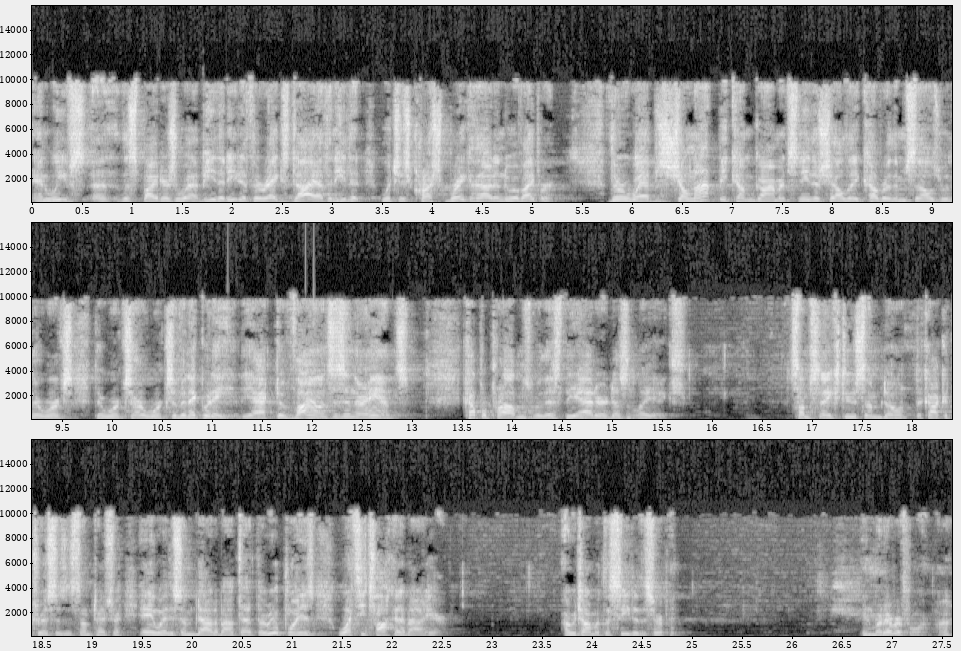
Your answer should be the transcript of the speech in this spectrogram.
and weaves uh, the spider's web. He that eateth their eggs dieth, and he that which is crushed breaketh out into a viper. Their webs shall not become garments, neither shall they cover themselves with their works. Their works are works of iniquity. The act of violence is in their hands. A couple problems with this. The adder doesn't lay eggs. Some snakes do, some don't. The cockatrices is sometimes. Anyway, there's some doubt about that. The real point is, what's he talking about here? Are we talking about the seed of the serpent? In whatever form, huh?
